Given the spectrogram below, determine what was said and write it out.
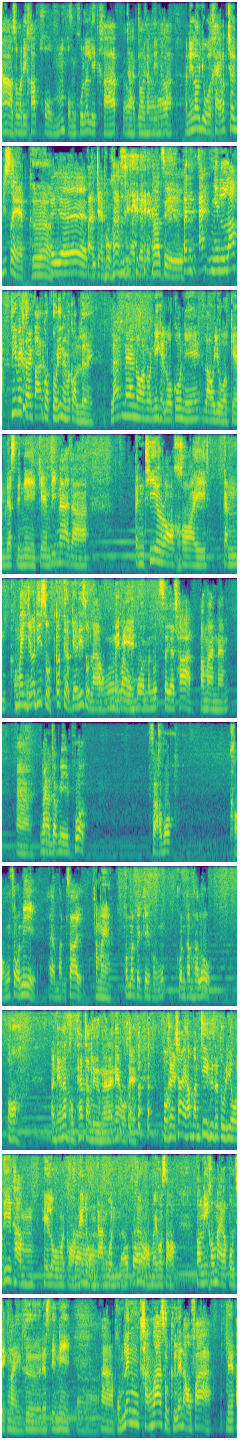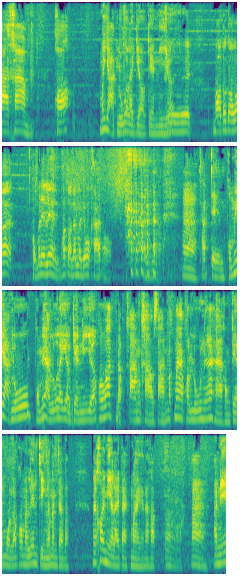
อ้าวสวัสดีครับ ผมผมคุณลลิตครับ จากจอยสตรีมนะครับ อันนี้เราอยู่กับแขกรับเชิญพิเศษคือไอ้เย่แปดเจ็ดหกห้าสี่แปดเจ็ดหกห้าสี่เป็นแอดมินลับที่ไม่เคยปรากฏตัวที่ไหนมาก่อนเลย และแน่นอนวันนี้เห็นโลโก้นี้เราอยู่กับเกม Destiny เกมที่น่าจะเป็นที่รอคอยกันไม่เยอะที่สุดก็เกือบเยอะที่สุดแล้วของในเราปีมวลมนุษยชาติประมาณนั้น อ่า น่าจะมีพวกสาวกของโซนี่ แอบหมันไส้ทำไมอะเพราะมันเป็นเกมของคนทำฮาโลอ๋ออันนี้นะผมแทบจะลืมแล้วนะเนี่ย โอเค โอเคใช่ครับบันจี้คือสตูดิโอที่ทำ Halo มาก่อนให้โด่งดังบนเครื่องของ Microsoft ตอนนี้เขามากับโปรเจกต์ใหม่คือ Destiny อ่าอ่าผมเล่นครั้งล่าสุดคือเล่น Alpha Beta ข้าม เพราะไม่อยากรู้อะไรเกี่ยวกับเกมนี้เยอะ คือบอกตรงๆว่าผมไม่ได้เล่น เพราะตอนนั้นมันโยกคาร์ดออกอ่า ชัดเจน ผมไม่อยากรู้ ผมไม่อยากรู้อะไรเกี่ยวกับเกมนี้เยอะ เพราะว่าแบบตามข่าวสารมากๆ พอรู้เนื้อหาของเกมหมดแล้วพอมาเล่นจริงแล้วมันจะแบบไม่ค่อยมีอะไรแปลกใหม่นะครับ อ่าอ่าอันนี้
